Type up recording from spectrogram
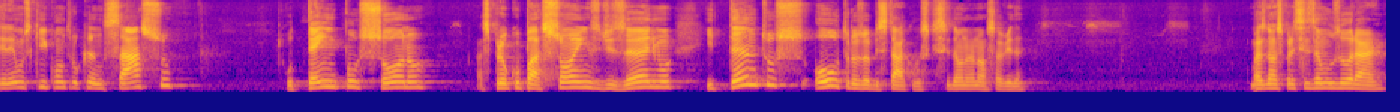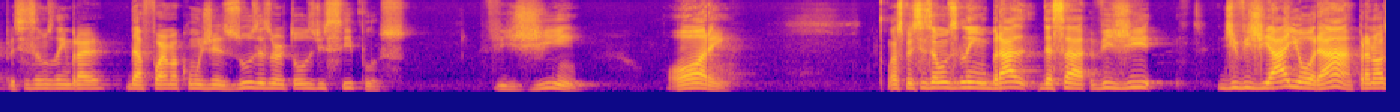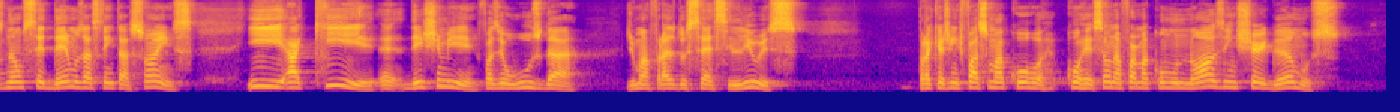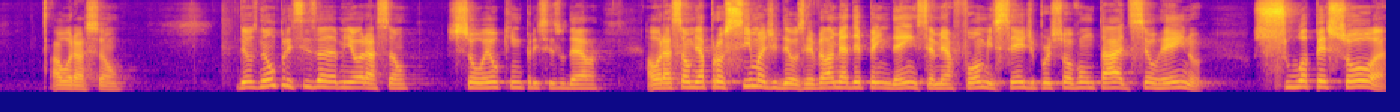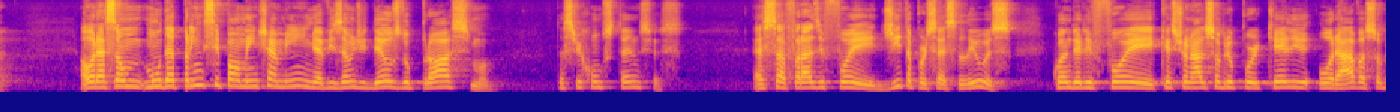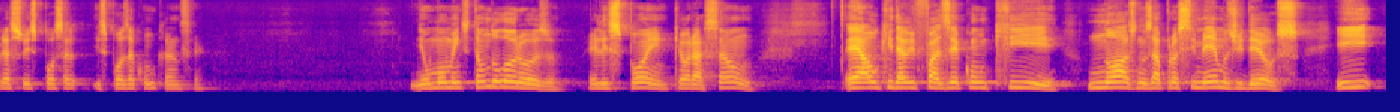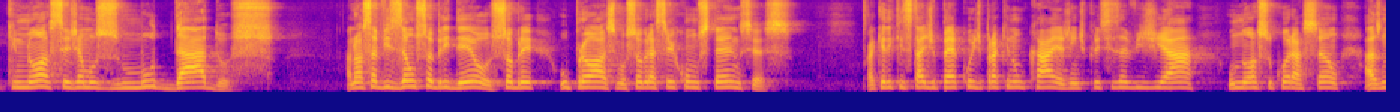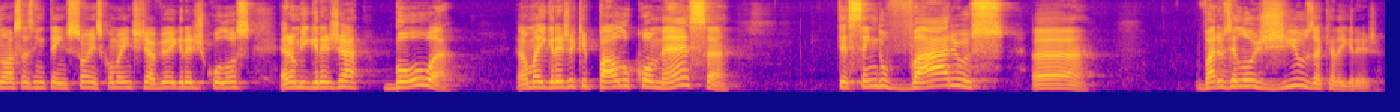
Teremos que ir contra o cansaço, o tempo, sono, as preocupações, desânimo e tantos outros obstáculos que se dão na nossa vida. Mas nós precisamos orar, precisamos lembrar da forma como Jesus exortou os discípulos. vigiem, orem. Nós precisamos lembrar dessa vigi... de vigiar e orar para nós não cedermos às tentações. E aqui, é, deixe-me fazer o uso da, de uma frase do C.S. Lewis, para que a gente faça uma correção na forma como nós enxergamos a oração. Deus não precisa da minha oração, sou eu quem preciso dela. A oração me aproxima de Deus, revela minha dependência, minha fome e sede por Sua vontade, Seu reino, Sua pessoa. A oração muda principalmente a mim, minha visão de Deus, do próximo, das circunstâncias. Essa frase foi dita por C.S. Lewis quando ele foi questionado sobre o porquê ele orava sobre a sua esposa, esposa com câncer. Em um momento tão doloroso, ele expõe que a oração é algo que deve fazer com que nós nos aproximemos de Deus e que nós sejamos mudados. A nossa visão sobre Deus, sobre o próximo, sobre as circunstâncias. Aquele que está de pé, cuide para que não caia. A gente precisa vigiar o nosso coração, as nossas intenções. Como a gente já viu, a igreja de Colosso era uma igreja boa. É uma igreja que Paulo começa tecendo vários uh, vários elogios àquela igreja.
